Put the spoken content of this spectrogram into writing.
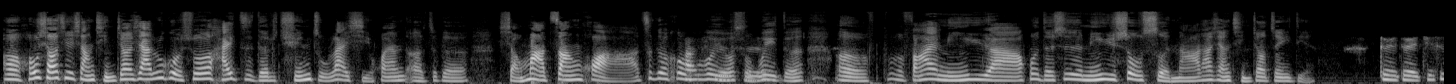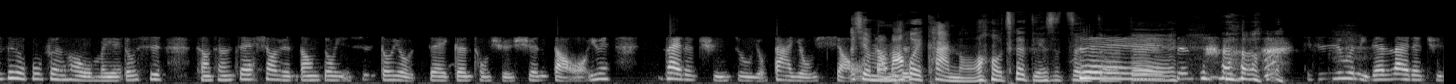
呃，侯小姐想请教一下，如果说孩子的群主赖喜欢呃这个小骂脏话啊，这个会不会有所谓的、啊、呃妨碍名誉啊，或者是名誉受损啊？他想请教这一点。对对，其实这个部分哈，我们也都是常常在校园当中也是都有在跟同学宣导哦，因为。赖的群组有大有小，而且妈妈会看哦，这个点是真的，对，对真的。其实，如果你在赖的群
